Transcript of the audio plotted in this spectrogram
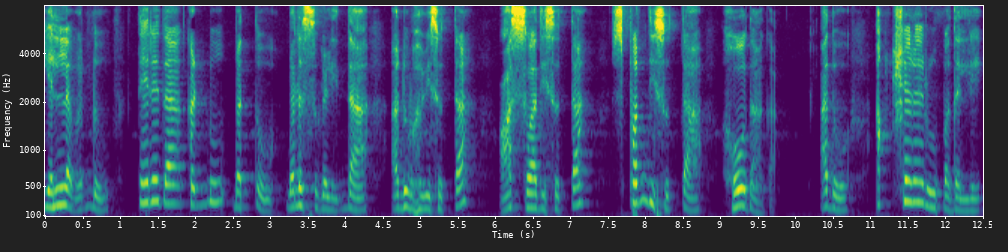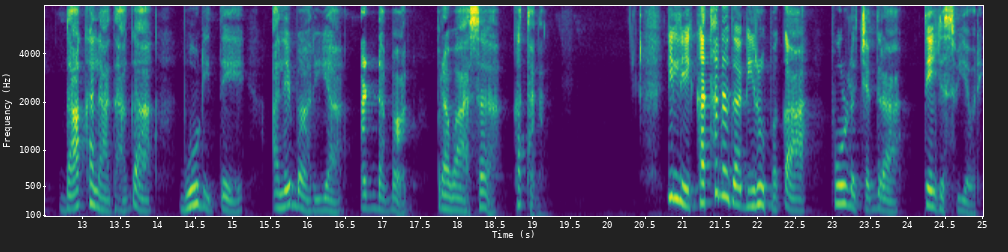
ಎಲ್ಲವನ್ನು ತೆರೆದ ಕಣ್ಣು ಮತ್ತು ಮನಸ್ಸುಗಳಿಂದ ಅನುಭವಿಸುತ್ತಾ, ಆಸ್ವಾದಿಸುತ್ತಾ, ಸ್ಪಂದಿಸುತ್ತಾ ಹೋದಾಗ, ಅದು ಅಕ್ಷರ ರೂಪದಲ್ಲಿ ದಾಖಲಾದಾಗ ಮೂಡಿದ್ದೇ ಅಲೆಮಾರಿಯ ಅಂಡಮಾನ್ ಪ್ರವಾಸ ಕಥನ. ಇಲ್ಲಿ ಕಥನದ ನಿರೂಪಕ ಪೂರ್ಣಚಂದ್ರ ತೇಜಸ್ವಿಯವರೇ.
